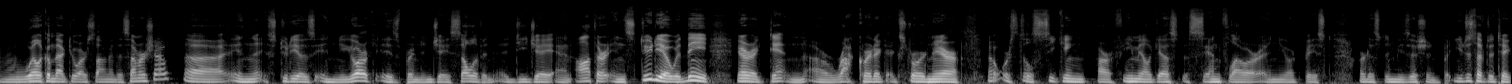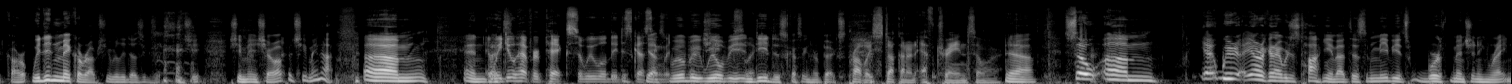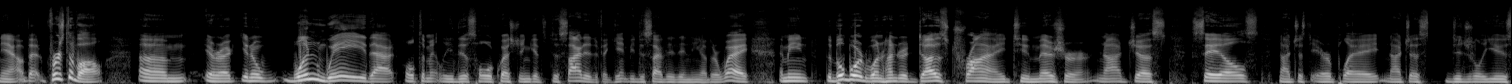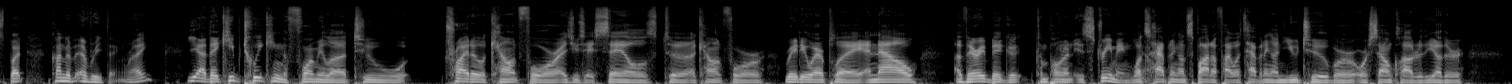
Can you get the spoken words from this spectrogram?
Welcome back to our Song of the Summer show. Uh, in the studios in New York is Brendan J. Sullivan, a DJ and author. In studio with me, Eric Danton, our rock critic extraordinaire. Uh, we're still seeking our female guest, Sandflower, a New York-based artist and musician. But you just have to take our. We didn't make her up. She really does exist, and she she may show up, and she may not. Um, and And we do have her picks, so we will be discussing. Yes, what- we'll be what we'll be selected. indeed discussing her picks. Probably stuck on an F train somewhere. Yeah. So, um, yeah, we Eric and I were just talking about this, and maybe it's worth mentioning right now that first of all, um, Eric, you know, one way that ultimately this whole question gets decided, if it can't be decided any other way, I mean, the Billboard 100 does try to measure not just sales, not just airplay, not just digital use, but kind of everything, right? Yeah, they keep tweaking the formula to try to account for, as you say, sales, to account for radio airplay, and now a very big component is streaming. What's happening on Spotify? What's happening on YouTube or, or SoundCloud or the other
